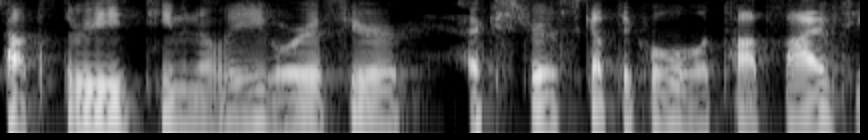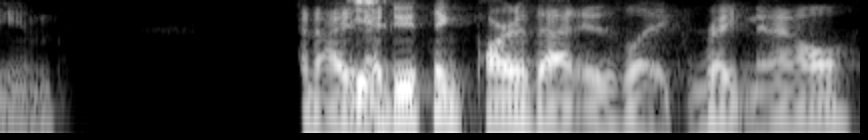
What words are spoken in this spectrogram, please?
top three team in the league, or if you're extra skeptical, a top five team. And I, yeah. I do think part of that is like right now,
